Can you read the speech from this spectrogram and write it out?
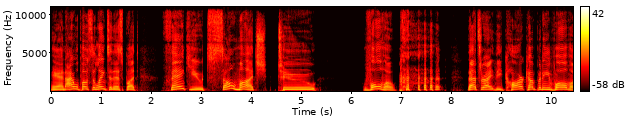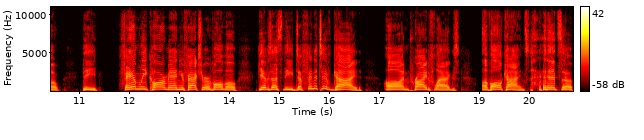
And I will post a link to this, but thank you so much to Volvo. That's right, the car company Volvo the family car manufacturer Volvo gives us the definitive guide on pride flags of all kinds. it's a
